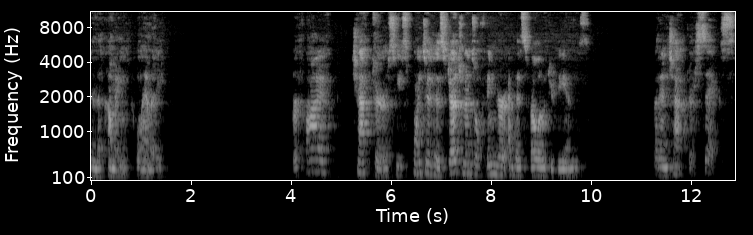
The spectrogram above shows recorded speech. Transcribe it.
in the coming calamity. For five chapters, he's pointed his judgmental finger at his fellow Judeans. But in chapter six,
